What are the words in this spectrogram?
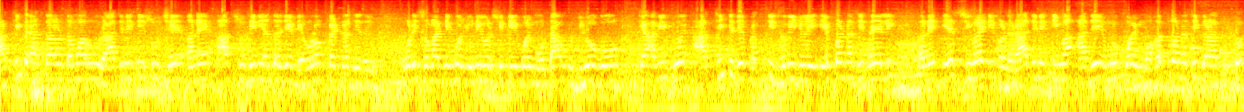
આર્થિક રાજકારણ તમારું રાજનીતિ શું છે અને આજ સુધીની અંદર જે ડેવલપમેન્ટ નથી થયું? કોળી સમાજની કોઈ યુનિવર્સિટી, કોઈ મોટા ઉદ્યોગો કે આવી કોઈ આર્થિક જે પ્રગતિ થવી જોઈએ એ પણ નથી થયેલી અને એ સિવાયની પણ રાજનીતિમાં આજે એમનું કોઈ મહત્વ નથી ગણાતું. તો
